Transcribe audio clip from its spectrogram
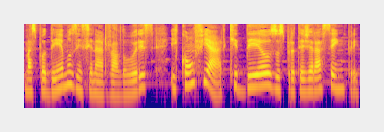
mas podemos ensinar valores e confiar que Deus os protegerá sempre.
